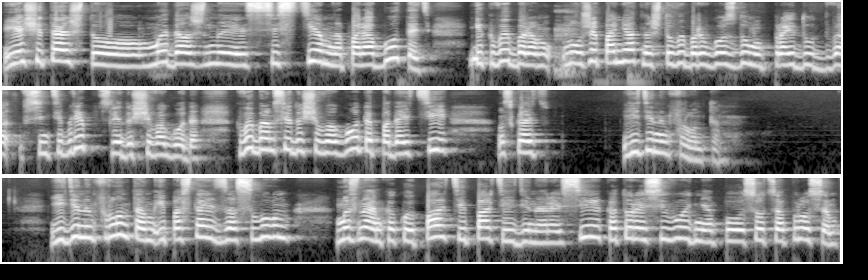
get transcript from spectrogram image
И я считаю, что мы должны системно поработать, и к выборам, ну уже понятно, что выборы в Госдуму пройдут в сентябре следующего года, к выборам следующего года подойти, ну сказать, единым фронтом. Единым фронтом и поставить заслон, мы знаем, какой партии, партия «Единая Россия», которая сегодня по соцопросам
